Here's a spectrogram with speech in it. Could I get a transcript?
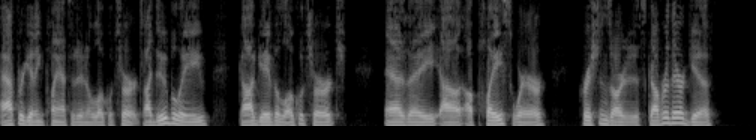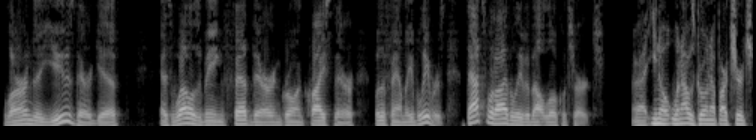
after getting planted in a local church. I do believe God gave the local church as a, uh, a place where Christians are to discover their gift, learn to use their gift, as well as being fed there and growing Christ there with a family of believers. That's what I believe about local church. All right. You know, when I was growing up, our church,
